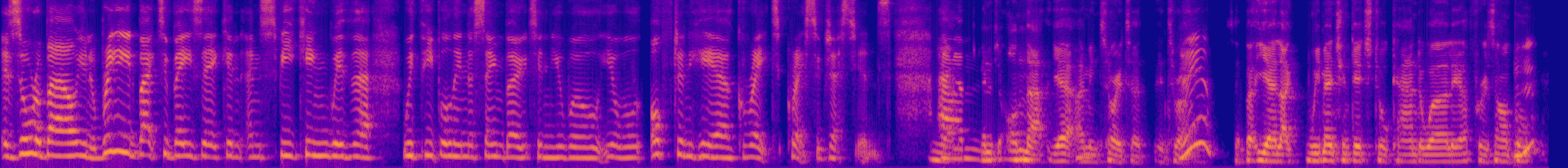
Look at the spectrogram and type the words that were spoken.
it's all about you know bringing it back to basic and, and speaking with uh, with people in the same boat, and you will you will often hear great great suggestions. Yeah. Um, and on that, yeah, I mean, sorry to interrupt, yeah. but yeah, like we mentioned, digital candle earlier, for example. Mm -hmm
